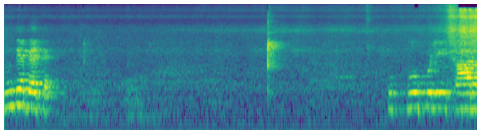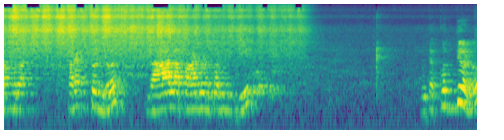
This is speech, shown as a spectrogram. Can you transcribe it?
ಮುಂದೆ ಬೇತೆ. ಉಪ್ಪು ಪುಳಿ ಖಾರ ಪುರ ಕರೆಕ್ಟ್ ಉಂಡು ಗಾಳ ಪಾಡೋಡು ತಂದಿದ್ದಿ ಅಂತ ಕೊದ್ದೋಳು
